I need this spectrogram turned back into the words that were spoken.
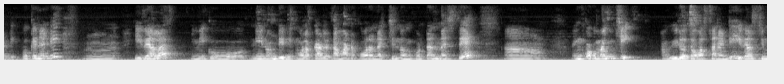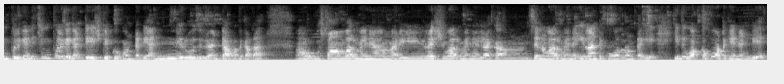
అండి. ఓకేనండి. ఈవేళ మీకు నేను వండి ములక్కాడలు టమాటా కూర నచ్చింది అనుకుంటాను నచ్చితే ఇంకొక మంచి వీడియోతో వస్తానండి. ఇవాళ సింపుల్గా కానీ సింపుల్గా కానీ టేస్ట్ ఎక్కువగా ఉంటుంది. అన్ని రోజులు అంటే అవ్వదు కదా. ఆ, సోమవారమైన మరి లక్ష్మీవారమైన లేక శనివారం శనివారమైన ఇలాంటి కూరలు ఉంటాయి. ఇది ఒక్క పూటకేనండి.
